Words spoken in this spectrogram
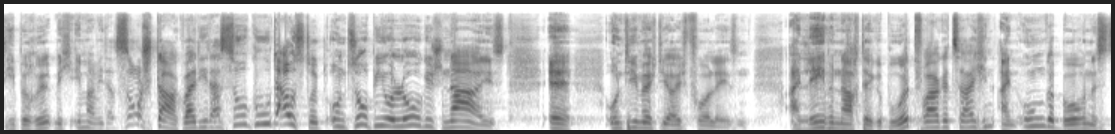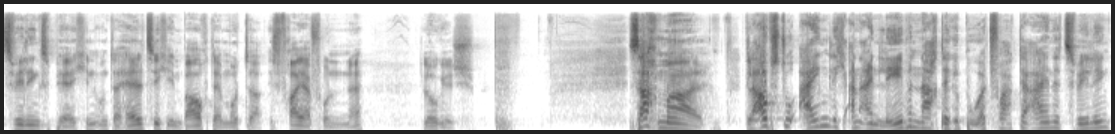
die berührt mich immer wieder so stark, weil die das so gut ausdrückt und so biologisch nah ist. Äh, und die möchte ich euch vorlesen. Ein Leben nach der Geburt? Fragezeichen. Ein ungeborenes Zwillingspärchen unterhält sich im Bauch der Mutter. Ist frei erfunden, ne? Logisch. Sag mal, glaubst du eigentlich an ein Leben nach der Geburt? fragt der eine Zwilling.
